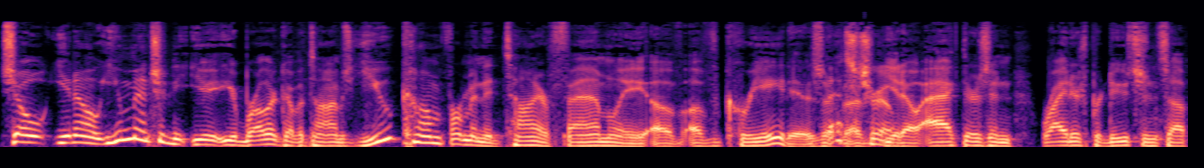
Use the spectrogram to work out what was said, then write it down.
So, you know, you mentioned your, your brother a couple of times. You come from an entire family of, of creatives, That's of, true. you know, actors and writers, producers and stuff.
